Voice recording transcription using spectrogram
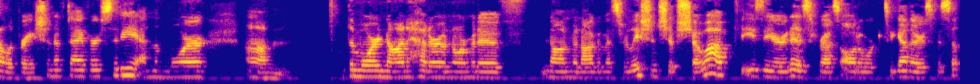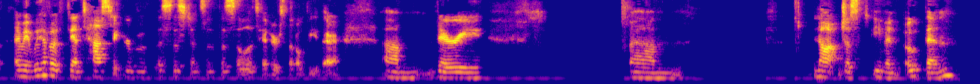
celebration of diversity and the more um, the more non-heteronormative non-monogamous relationships show up the easier it is for us all to work together i mean we have a fantastic group of assistants and facilitators that'll be there. Um, very um, not just even open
